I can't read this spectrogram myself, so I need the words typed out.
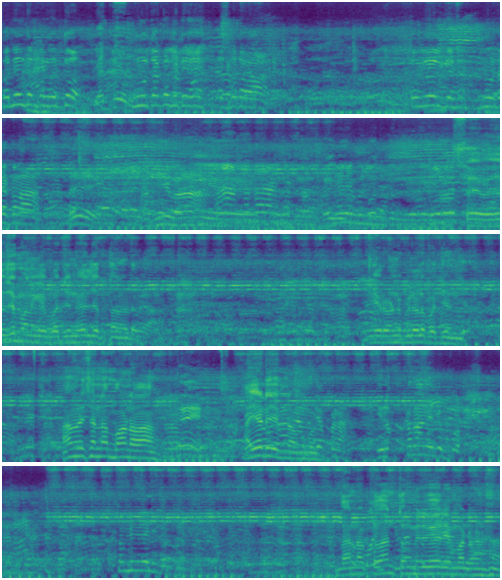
పదివేలు చెప్పాలి వద్దు. నూరు తక్కువ పెట్టి వేసుకుంటావా తొమ్మిది వేలకి నూరు తక్కువ. సో ఇవి వచ్చేసి మనకి పద్దెనిమిది వేలు చెప్తున్నాడు ఈ రెండు పిల్లలు పద్దెనిమిది. అంబరీష్ అన్న బాగున్నావా? అయ్యాడు చెప్పినాము తొమ్మిది వేలు. దాన్ని ఒక్కదాన్ని తొమ్మిది వేలు ఇవ్వమంటాడు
